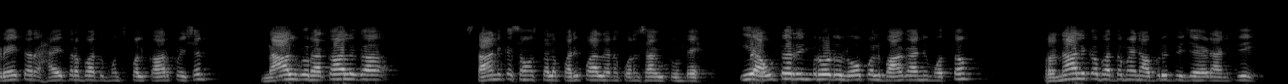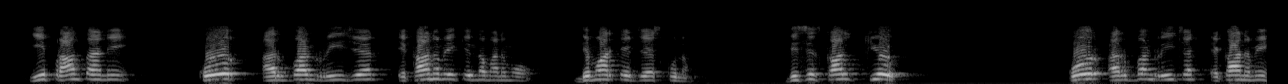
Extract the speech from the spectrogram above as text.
greater Hyderabad municipal corporation నాలుగు రకాలుగా స్థానిక సంస్థల పరిపాలన కొనసాగుతుండే. ఈ అవుటర్ రింగ్ రోడ్డు లోపలి భాగాన్ని మొత్తం ప్రణాళికబద్ధమైన అభివృద్ధి చేయడానికి ఈ ప్రాంతాన్ని కోర్ అర్బన్ రీజియన్ ఎకానమీ కింద మనము డిమార్కేట్ చేసుకున్నాం. This is called CURE core urban region economy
